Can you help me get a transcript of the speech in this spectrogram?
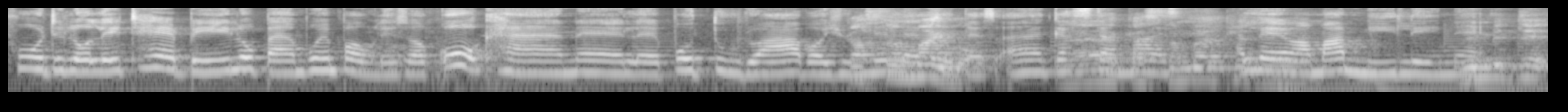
ဖို့ဒီလိုလေးထည့်ပေးလို့ပန်းပွင့်ပုံလေးဆိုတော့ကိုယ့်အခန်းနဲ့လည်းပို့တူသွားပါဘော unit လည်းဖြစ်တယ်ဆိုအဲ customize အလဲမှာမမီးလေးနဲ့ limited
